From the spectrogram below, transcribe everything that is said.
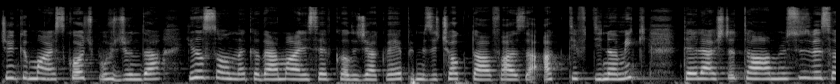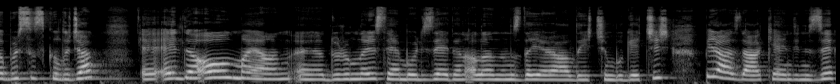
Çünkü Mars Koç burcunda yıl sonuna kadar maalesef kalacak ve hepimizi çok daha fazla aktif, dinamik, telaşlı, tahammülsüz ve sabırsız kılacak olacak. E, elde olmayan e, durumları sembolize eden alanınızda yer aldığı için bu geçiş biraz daha kendinizi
